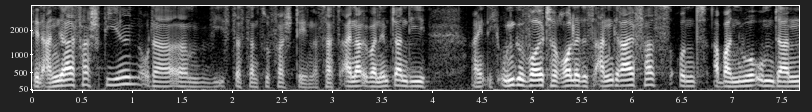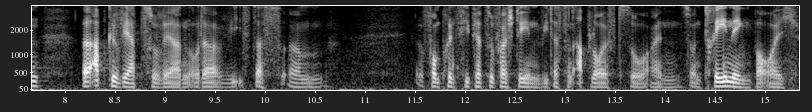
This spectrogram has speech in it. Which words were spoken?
den Angreifer spielen oder ähm, wie ist das dann zu verstehen? Das heißt, einer übernimmt dann die eigentlich ungewollte Rolle des Angreifers und aber nur um dann äh, abgewehrt zu werden oder wie ist das ähm, vom Prinzip her zu verstehen, wie das dann abläuft, so ein, so ein Training bei euch?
